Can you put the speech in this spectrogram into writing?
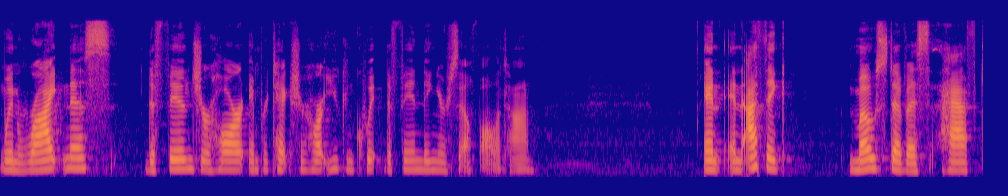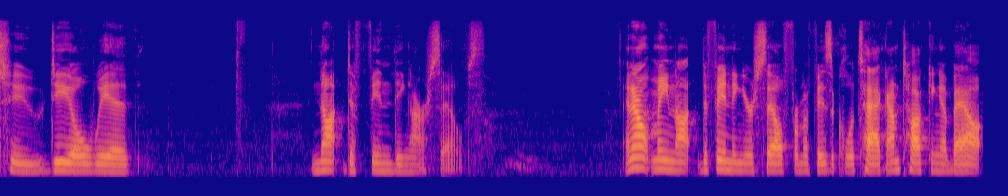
When rightness defends your heart and protects your heart, you can quit defending yourself all the time. And and I think most of us have to deal with not defending ourselves. And I don't mean not defending yourself from a physical attack. I'm talking about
